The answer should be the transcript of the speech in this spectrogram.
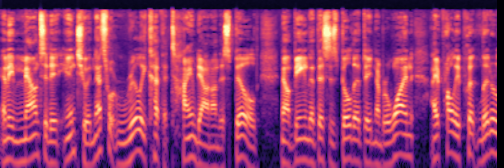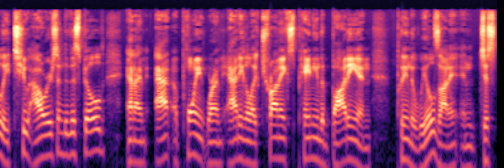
and they mounted it into it. And that's what really cut the time down on this build. Now, being that this is build update number one, I probably put literally two hours into this build, and I'm at a point where I'm adding electronics, painting the body, and putting the wheels on it, and just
